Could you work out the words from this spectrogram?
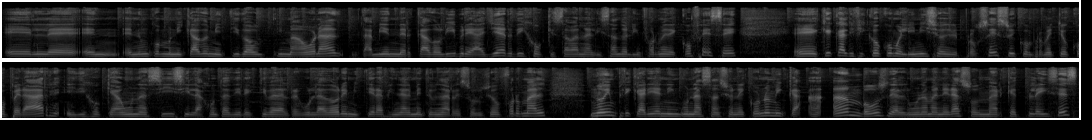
Eh, en, en, un comunicado emitido a última hora, también Mercado Libre ayer dijo que estaba analizando el informe de COFESE eh, que calificó como el inicio del proceso y comprometió cooperar y dijo que aún así si la Junta Directiva del Regulador emitiera finalmente una resolución formal no implicaría ninguna sanción económica. A ambos de alguna manera son marketplaces,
